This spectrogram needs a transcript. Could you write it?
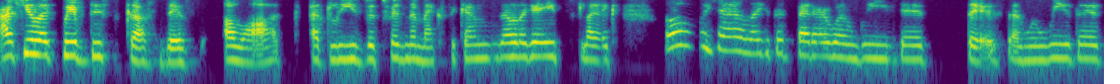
I feel like we've discussed this a lot, at least between the Mexican delegates. Like, oh yeah, I liked it better when we did this and when we did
